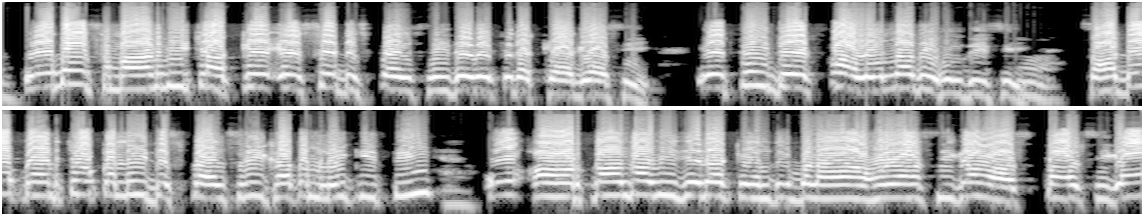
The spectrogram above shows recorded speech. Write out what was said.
ਉਹਦਾ ਸਮਾਨ ਵੀ ਚੱਕ ਕੇ ਇਸੇ ਡਿਸਪੈਂਸਰੀ ਦੇ ਵਿੱਚ ਰੱਖਿਆ ਗਿਆ ਸੀ। ਇੱਥੇ ਹੀ ਦੇਖਭਾਲ ਉਹਨਾਂ ਦੀ ਹੁੰਦੀ ਸੀ। ਸਾਡੇ ਪਿੰਡ ਚੋਂ ਕੱਲੀ ਡਿਸਪੈਂਸਰੀ ਖਤਮ ਨਹੀਂ ਕੀਤੀ। ਉਹ ਔਰਤਾਂ ਦਾ ਵੀ ਜਿਹੜਾ ਕੇਂਦਰ ਬਣਾਇਆ ਹੋਇਆ ਸੀਗਾ ਹਸਪਤਾਲ ਸੀਗਾ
